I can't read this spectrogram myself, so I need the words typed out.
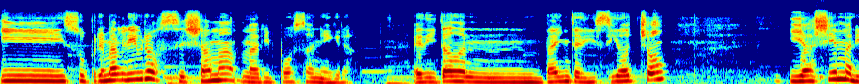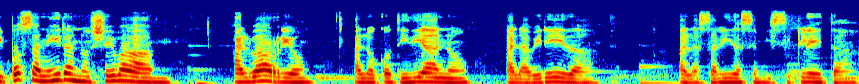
y su primer libro se llama Mariposa Negra, editado en 2018 y allí Mariposa Negra nos lleva al barrio, a lo cotidiano, a la vereda, a las salidas en bicicleta,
